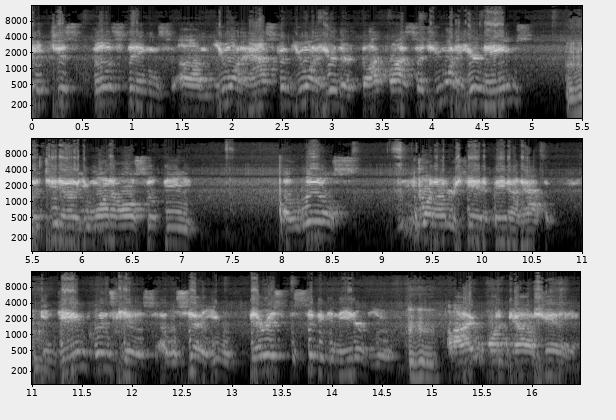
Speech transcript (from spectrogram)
it just, those things, um, you want to ask them, you want to hear their thought process, you want to hear names, but, you know, you want to also be a little, you want to understand it may not happen. In Dan Quinn's case, I will say he was very specific in the interview. I want Kyle Shanahan.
